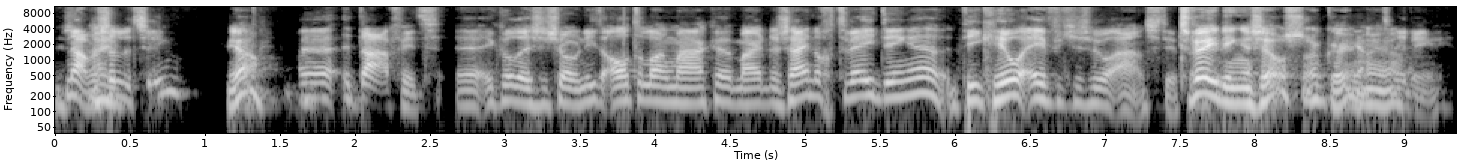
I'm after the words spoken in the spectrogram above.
Dus, Nou, we zullen het zien. Ja, Eh, David, eh, ik wil deze show niet al te lang maken, maar er zijn nog twee dingen die ik heel eventjes wil aanstippen. twee dingen zelfs. Oké, Ja, nou ja. twee dingen.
